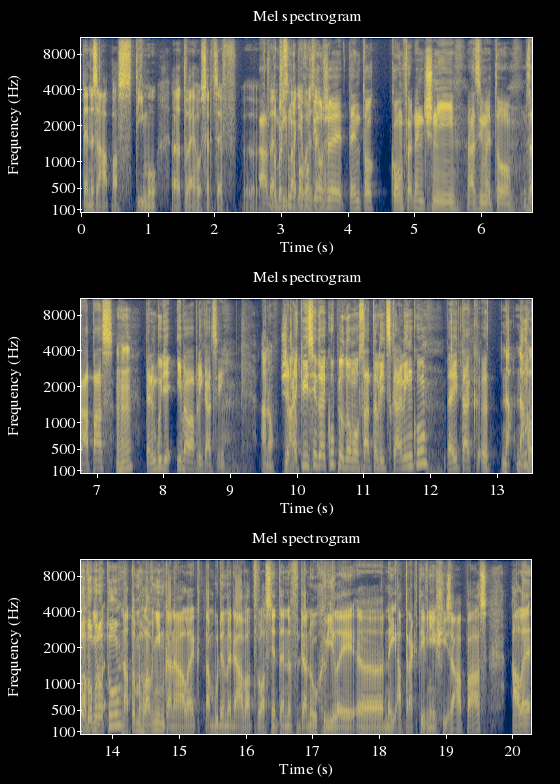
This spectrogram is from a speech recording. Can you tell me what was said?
ten zápas týmu e, tvého srdce v, v a dobre som to pochopil, že tento konferenčný, nazvime to, zápas, uh-huh. ten bude iba v aplikácii. Ano. Že ano. aj když si to aj kúpil domov satelit Skylinku, hej, tak e, na, na, hlavním, dobrotu... na tom hlavním kanále, tam budeme dávat vlastně ten v danou chvíli uh, nejatraktivnější zápas, ale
